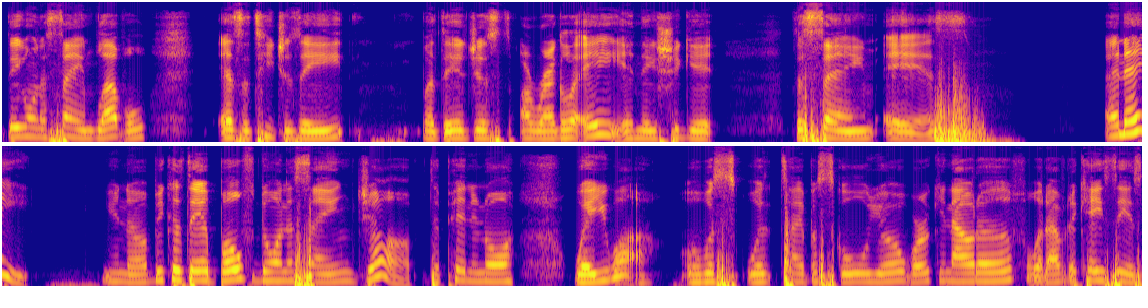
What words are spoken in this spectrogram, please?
they're on the same level as a teacher's aide, but they're just a regular aide and they should get the same as an aide, you know, because they're both doing the same job, depending on where you are or what what type of school you're working out of, whatever the case is.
